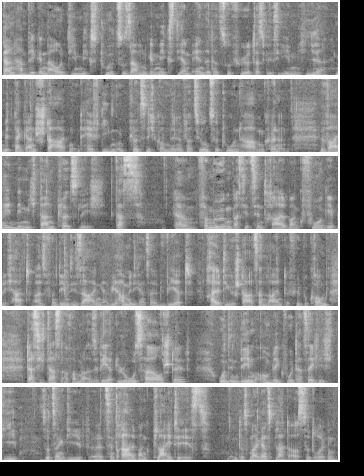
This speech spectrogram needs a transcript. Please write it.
dann haben wir genau die Mixtur zusammengemixt, die am Ende dazu führt, dass wir es eben hier mit einer ganz starken und heftigen und plötzlich kommenden Inflation zu tun haben können. Weil nämlich dann plötzlich das Vermögen, was die Zentralbank vorgeblich hat, also von dem sie sagen, ja, wir haben ja die ganze Zeit werthaltige Staatsanleihen dafür bekommen, dass sich das auf einmal als wertlos herausstellt und in dem Augenblick, wo tatsächlich die sozusagen die äh, Zentralbank pleite ist, um das mal ganz platt auszudrücken,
